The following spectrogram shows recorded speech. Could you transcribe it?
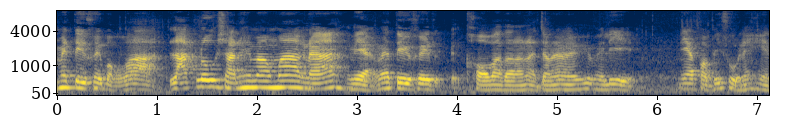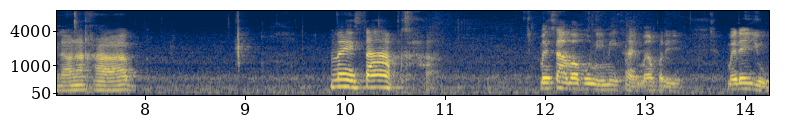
แม่ตือเคยบอกว่า รักลูกฉันให้มากๆนะ เนี่ยแม่ตือเคยขอมาตอนนั้นอะจำได้ไหมพี่ไพลี่ เนี่ยฝอพิสูจน์ให้เห็นแล้วนะครับ ไม่ทราบค่ะ ไม่ทราบว่าพรุ่งนี้มีใครมางพอดี ไม่ได้อยู่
